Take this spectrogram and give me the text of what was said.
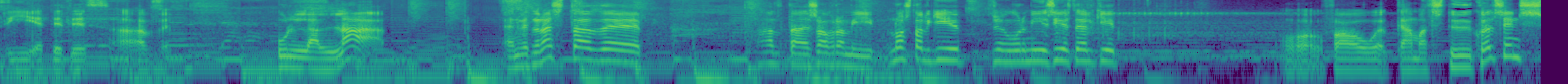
re-editið af Úlala en við ætlum næst að uh, halda þess áfram í nostalgíu sem við vorum í síðastu helgi og fá gammalt stuð kvöldsins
